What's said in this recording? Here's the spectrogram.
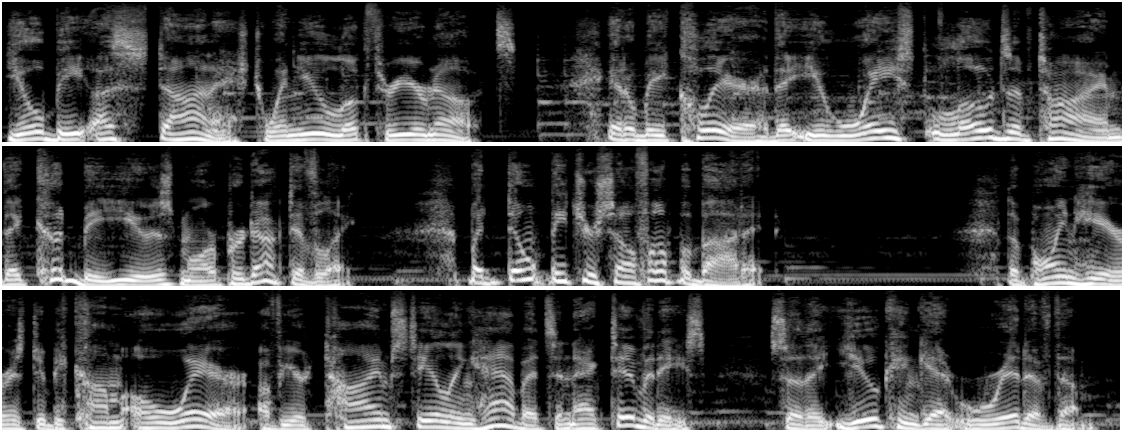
you'll be astonished when you look through your notes. It'll be clear that you waste loads of time that could be used more productively. But don't beat yourself up about it. The point here is to become aware of your time stealing habits and activities so that you can get rid of them.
